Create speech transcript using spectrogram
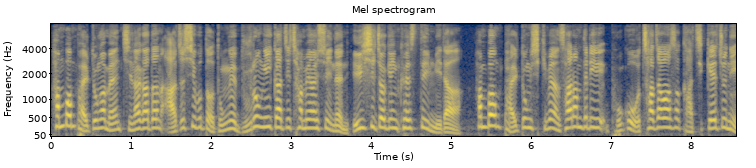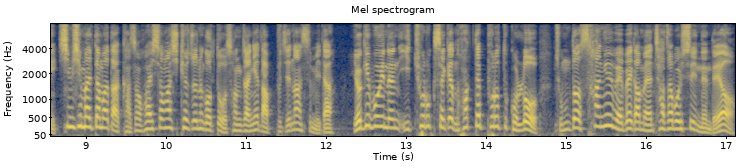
한번 발동하면 지나가던 아저씨부터 동네 누렁이까지 참여할 수 있는 일시적인 퀘스트입니다. 한번 발동시키면 사람들이 보고 찾아와서 같이 깨주니 심심할 때마다 가서 활성화시켜주는 것도 성장에 나쁘진 않습니다. 여기 보이는 이 초록색은 확대 프로토콜로 좀 더 상위 맵에 가면 찾아볼 수 있는데요.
